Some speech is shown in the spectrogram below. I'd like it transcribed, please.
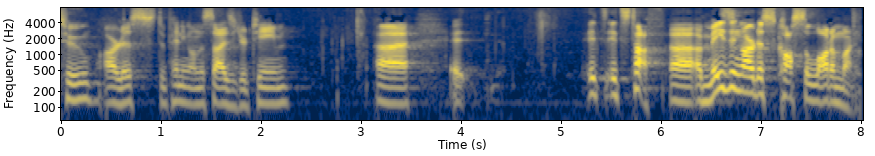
two artists, depending on the size of your team. Uh, it, it's, it's tough. Uh, amazing artists cost a lot of money.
